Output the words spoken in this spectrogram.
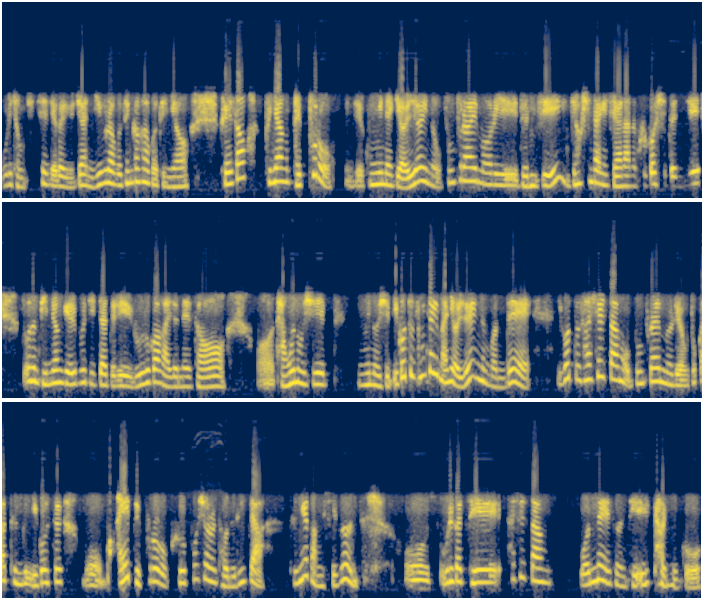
우리 정치 체제가 유지한 이유라고 생각하거든요. 그래서 그냥 100% 이제 국민에게 열려 있는 오픈 프라이머리든지 이제 혁신당이 제안하는 그것이든지 또는 비명계 일부 지자들이 룰과 관련해서 어, 당원 50 국민 50 이것도 굉장히 많이 열려 있는 건데 이것도 사실상 오픈 프라이머리하고 똑같은데 이것을 뭐 아예 100%로 그 포션을 더 늘리자 등의 방식은 어 우리가 제 사실상 원내에서는 제1당이고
